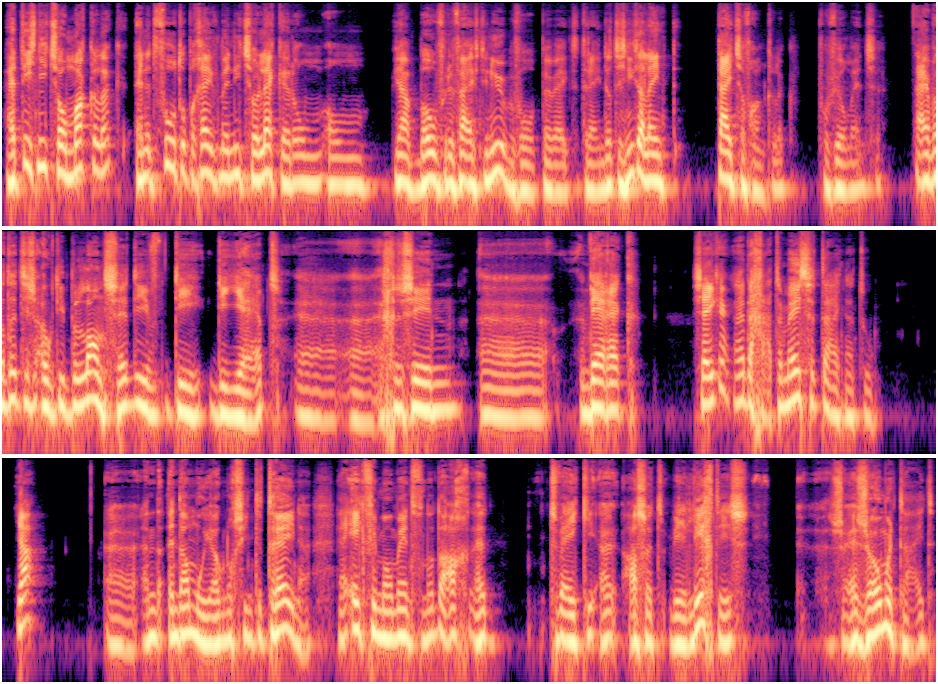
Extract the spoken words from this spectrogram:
het is niet zo makkelijk en het voelt op een gegeven moment niet zo lekker om, om ja, boven de 15 uur bijvoorbeeld per week te trainen. Dat is niet alleen tijdsafhankelijk voor veel mensen. Nee, want het is ook die balans hè, die, die, die je hebt. Eh, eh, gezin, eh, werk. Zeker? Daar gaat de meeste tijd naartoe. Ja, en, en dan moet je ook nog zien te trainen. Ik vind moment van de dag, twee keer, als het weer licht is, hè, zomertijd,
